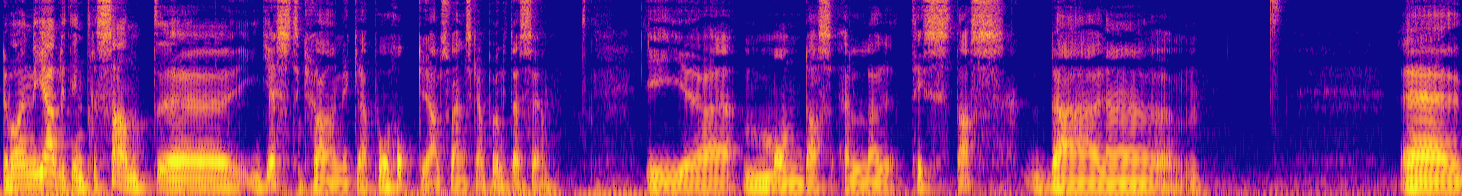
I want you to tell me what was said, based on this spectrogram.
Det var en jävligt intressant eh, gästkrönika på hockeyallsvenskan.se. I eh, måndags eller tisdags. Där eh, eh,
